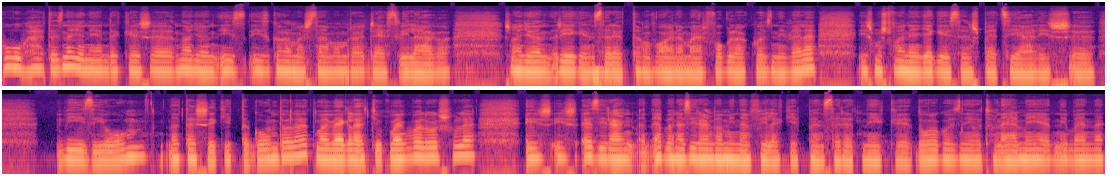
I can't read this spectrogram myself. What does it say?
Hú, hát ez nagyon érdekes, eh, nagyon iz, izgalmas számomra a jazz világa, és nagyon régen szerettem volna már foglalkozni vele, és most van egy egészen speciális ö, vízióm, na tessék itt a gondolat, majd meglátjuk, megvalósul-e, és, és ez irány, ebben az irányban mindenféleképpen szeretnék dolgozni, otthon elmélyedni benne,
